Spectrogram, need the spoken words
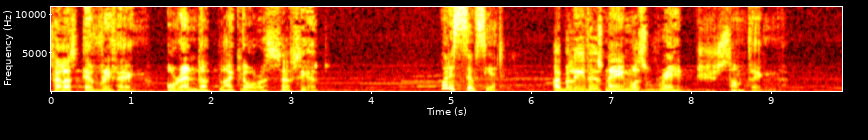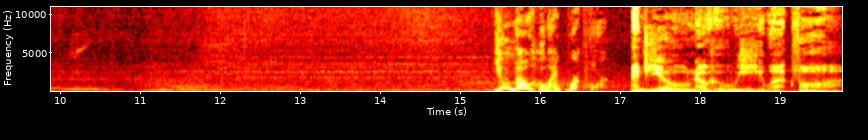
Tell us everything, or end up like your associate. What associate? I believe his name was Reg something. You know who I work for. And you know who we work for.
